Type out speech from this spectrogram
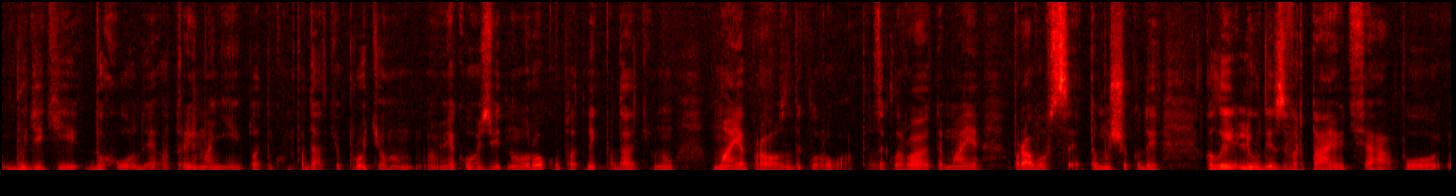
будь-які доходи, отримані платником податків протягом е, якогось звітного року, платник податків ну, має право задекларувати. Задекларувати має право все. Тому що коли, коли люди звертаються по е,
